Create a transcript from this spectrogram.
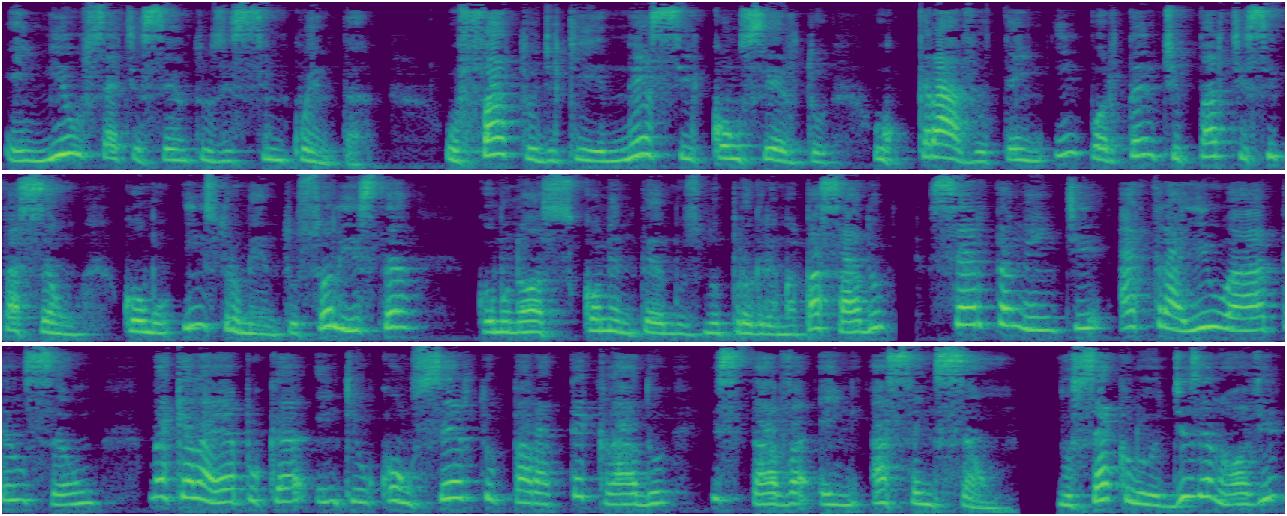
em 1750. O fato de que nesse concerto o cravo tem importante participação como instrumento solista, como nós comentamos no programa passado, certamente atraiu a atenção naquela época em que o concerto para teclado estava em ascensão. No século XIX,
